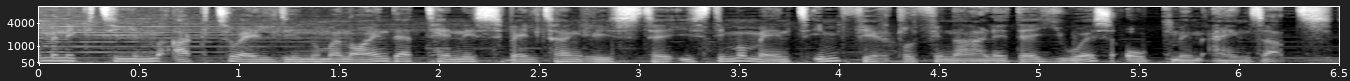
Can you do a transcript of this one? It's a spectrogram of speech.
Dominik Thiem, aktuell die Nummer 9 der Tennis-Weltrangliste, ist im Moment im Viertelfinale der US Open im Einsatz.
